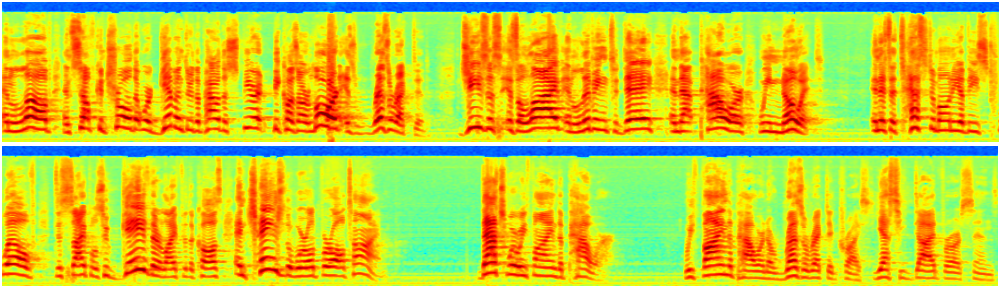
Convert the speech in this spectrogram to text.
and love and self control that we're given through the power of the Spirit because our Lord is resurrected. Jesus is alive and living today, and that power, we know it. And it's a testimony of these 12 disciples who gave their life for the cause and changed the world for all time. That's where we find the power. We find the power in a resurrected Christ. Yes, he died for our sins,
